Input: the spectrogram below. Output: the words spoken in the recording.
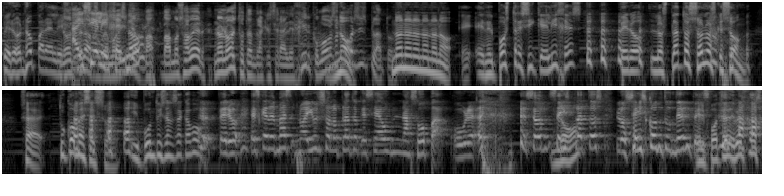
Pero no para elegir. No, Ahí sí eliges, ¿no? va- vamos a ver. No, no, esto tendrá que ser a elegir. ¿Cómo vas a comer seis platos? No, no, no, no, no, no. Eh, En el postre sí que eliges, pero los platos son los que son. O sea, tú comes eso y punto y se acabó. Pero es que además no hay un solo plato que sea una sopa. una- Son seis No. platos, los seis contundentes. El pote de berzas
